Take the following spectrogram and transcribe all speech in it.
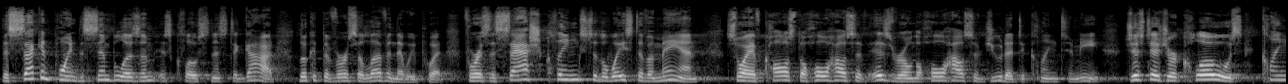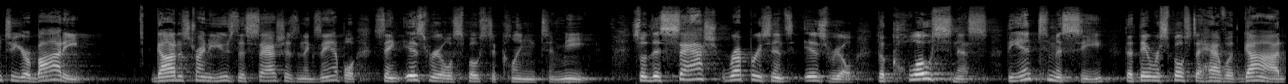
The second point, the symbolism, is closeness to God. Look at the verse 11 that we put. For as the sash clings to the waist of a man, so I have caused the whole house of Israel and the whole house of Judah to cling to me. Just as your clothes cling to your body, God is trying to use this sash as an example, saying Israel is supposed to cling to me. So this sash represents Israel, the closeness, the intimacy that they were supposed to have with God,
